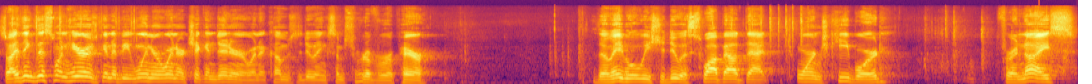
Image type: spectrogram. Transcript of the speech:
So I think this one here is going to be winner, winner, chicken dinner when it comes to doing some sort of a repair. Though maybe what we should do is swap out that orange keyboard for a nice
